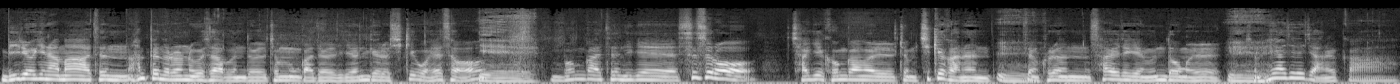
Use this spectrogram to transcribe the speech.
미력이나마 하여튼 한편으로는 의사분들, 전문가들 연결을 시키고 해서 예. 뭔가 하여튼 이게 스스로 자기 건강을 좀 지켜가는 예. 좀 그런 사회적인 운동을 예. 좀 해야지 되지 않을까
